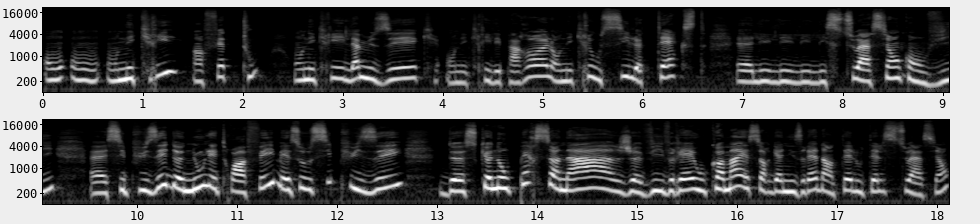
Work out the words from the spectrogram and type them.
on, on- on écrit, en fait, tout. On écrit la musique, on écrit les paroles, on écrit aussi le texte, euh, les, situations qu'on vit. Euh, c'est puisé de nous, les trois filles, mais c'est aussi puisé de ce que nos personnages vivraient ou comment elles s'organiseraient dans telle ou telle situation.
